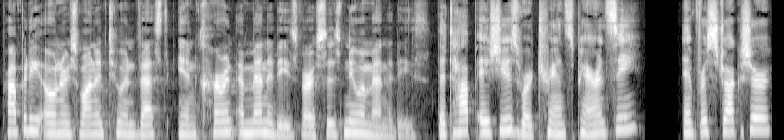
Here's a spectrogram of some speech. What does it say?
Property owners wanted to invest in current amenities versus new amenities. The top issues were transparency, infrastructure,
